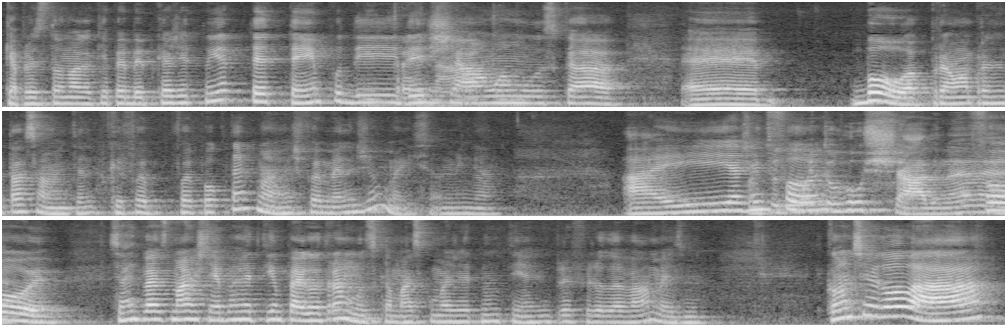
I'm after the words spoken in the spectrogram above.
que apresentou no HQPB, porque a gente não ia ter tempo de De treinar deixar uma tudo. música é, boa pra uma apresentação, entende? Porque foi, foi pouco tempo, mas acho que foi menos de um mês, se eu não me engano. Aí a Foi gente tudo foi. muito ruchado, né? Foi. Se a gente tivesse mais tempo, a gente tinha pego outra música, mas como a gente não tinha, a gente preferiu levar a mesma. Quando chegou lá,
